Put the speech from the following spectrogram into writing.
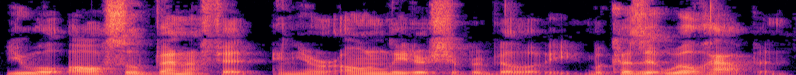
you will also benefit in your own leadership ability because it will happen.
